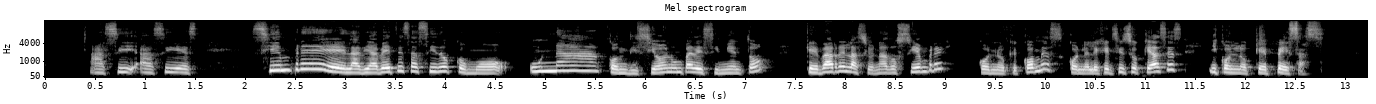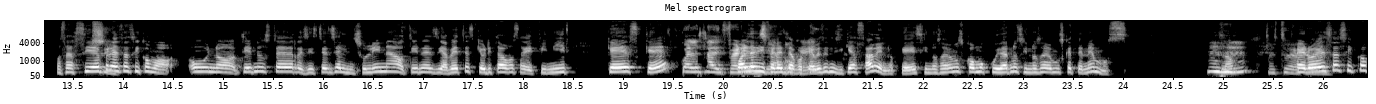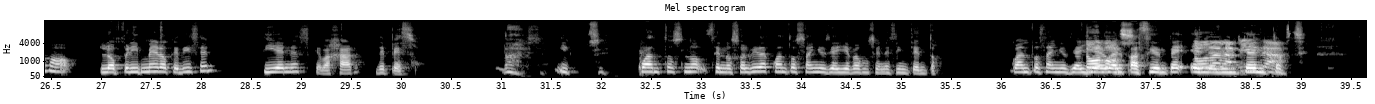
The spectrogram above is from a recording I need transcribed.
Así, así es. Siempre la diabetes ha sido como una condición, un padecimiento que va relacionado siempre con lo que comes, con el ejercicio que haces y con lo que pesas. O sea, siempre es así como, uno, ¿tiene usted resistencia a la insulina o tienes diabetes? Que ahorita vamos a definir qué es qué. ¿Cuál es la diferencia? ¿Cuál es la diferencia? Porque a veces ni siquiera saben lo que es y no sabemos cómo cuidarnos y no sabemos qué tenemos. Pero es así como lo primero que dicen, tienes que bajar de peso. y cuántos no, se nos olvida cuántos años ya llevamos en ese intento. ¿Cuántos años ya lleva el paciente en el intento?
